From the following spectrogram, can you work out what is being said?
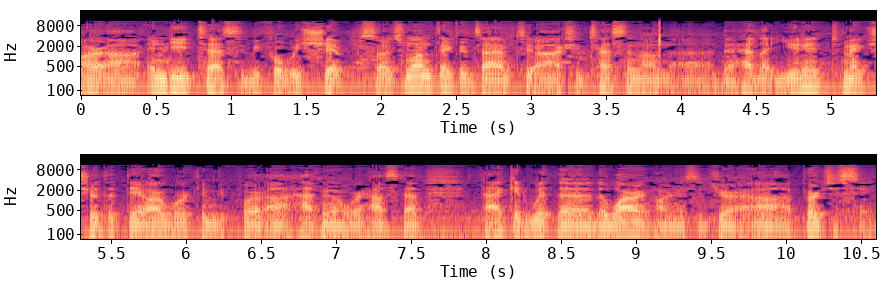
are uh, indeed tested before we ship. So I just want to take the time to uh, actually test them on uh, the headlight unit to make sure that they are working before uh, having our warehouse staff pack it with the, wiring harness that you're uh, purchasing.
